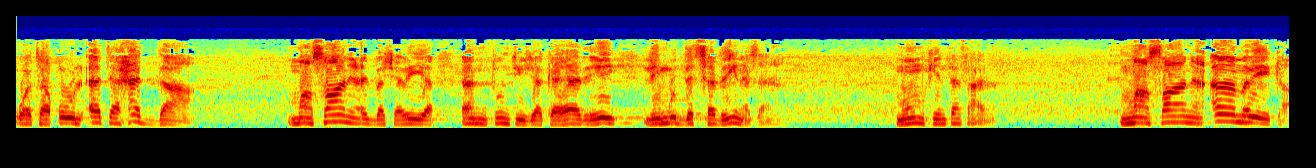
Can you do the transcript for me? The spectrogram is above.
وتقول أتحدى؟ مصانع البشرية أن تنتج كهذه لمدة سبعين سنة. ممكن تفعل. مصانع أمريكا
